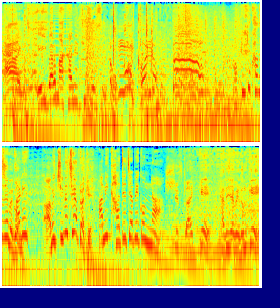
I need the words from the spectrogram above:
তাই এইবার মাখানি ঠিক হয়েছে। আপনি তো খাদিজা বেগম। আরে- আমি চিনেছি আপনাকে। আমি খাদেজা বেগম না। লাইক কে? খাদিজা বেগম কে?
